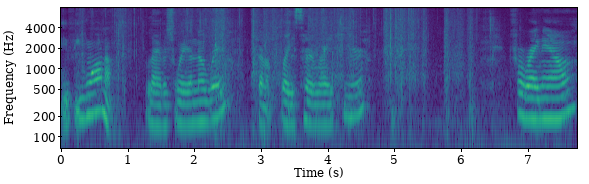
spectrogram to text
if you want them. Lavish Way or No Way. Gonna place her right here. For right now,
